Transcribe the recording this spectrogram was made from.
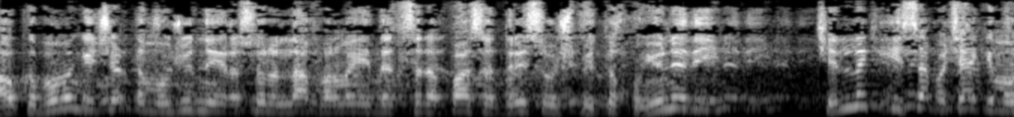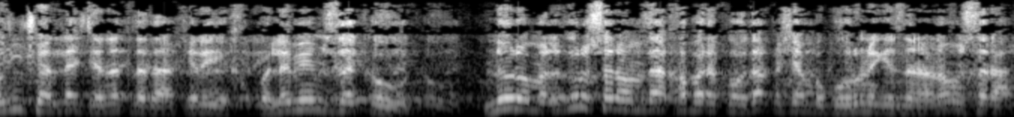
او که په من کې چرته موجود نه رسول الله فرمایي د سره پاسه درې سو شپې ته خو نه دي چې لکه عیسی بچا کې موجود شو الله جنت له داخله خپل به مزه کو نور ملګرو سره هم دا خبره کو دا قشم بګورونه کې زنانه سره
